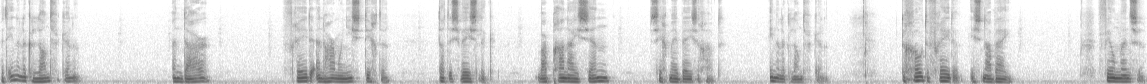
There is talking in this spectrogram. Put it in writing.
Het innerlijke land verkennen en daar vrede en harmonie stichten. Dat is wezenlijk waar Pranay Zen zich mee bezighoudt. Innerlijk land verkennen. De grote vrede is nabij. Veel mensen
